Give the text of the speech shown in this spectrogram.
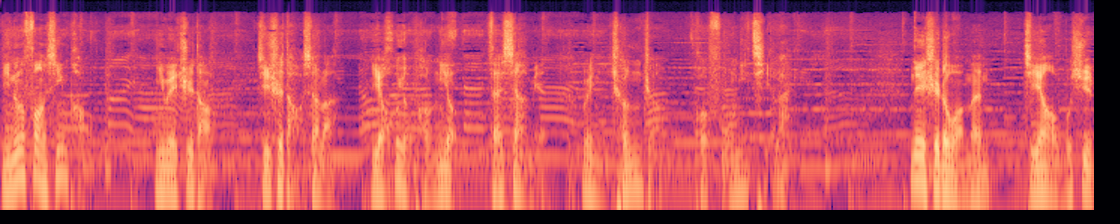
你能放心跑，因为知道，即使倒下了，也会有朋友在下面为你撑着或扶你起来。那时的我们桀骜无驯，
